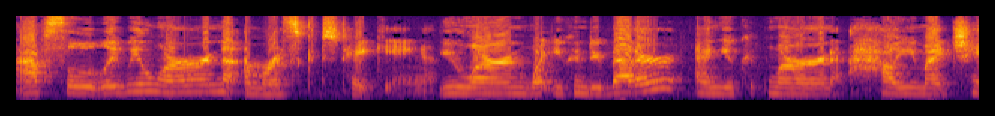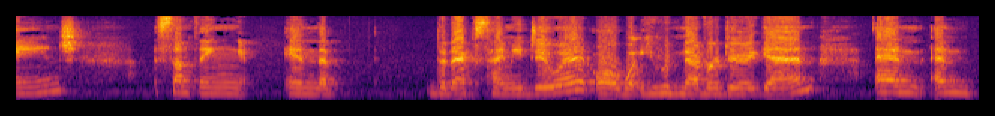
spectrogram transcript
Absolutely. We learn from risk taking. You learn what you can do better and you can learn how you might change something in the the next time you do it or what you would never do again. And and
